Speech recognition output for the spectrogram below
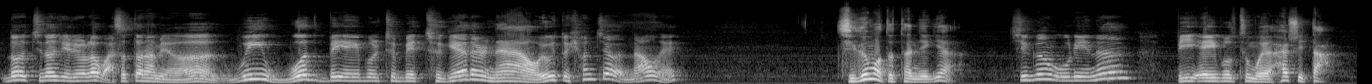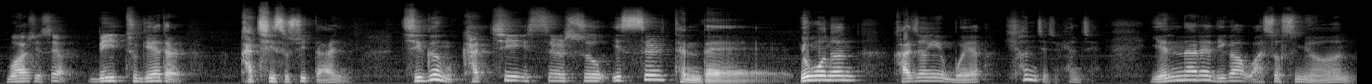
너 지난주 일요일 날 왔었더라면 we would be able to be together now 여기 또 현재가 나오네 지금 어떻단 얘기야? 지금 우리는 be able to 뭐야 할 수 있다 뭐 할 수 있어요? be together 같이 있을 수 있다 지금 같이 있을 수 있을 텐데 요거는 가정이 뭐예요? 현재죠 현재 옛날에 네가 왔었으면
